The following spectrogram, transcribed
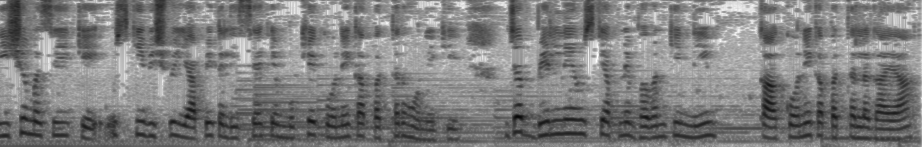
यीशु मसीह के, उसकी विश्वव्यापी कलिसिया के मुख्य कोने का पत्थर होने की। जब बिल ने उसके अपने भवन की नींव का कोने का पत्थर लगाया,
